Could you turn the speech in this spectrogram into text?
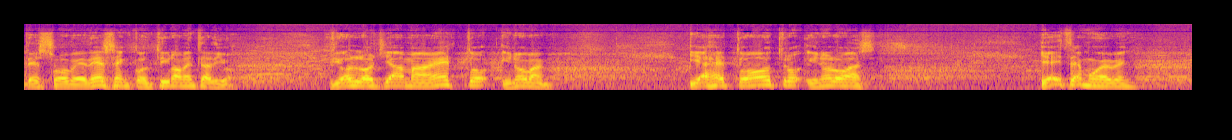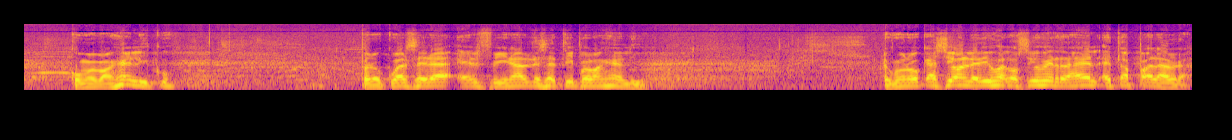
desobedecen continuamente a Dios. Dios los llama a esto y no van. Y haz esto otro y no lo hacen. Y ahí se mueven como evangélicos. Pero ¿cuál será el final de ese tipo de evangelio? En una ocasión le dijo a los hijos de Israel estas palabras.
